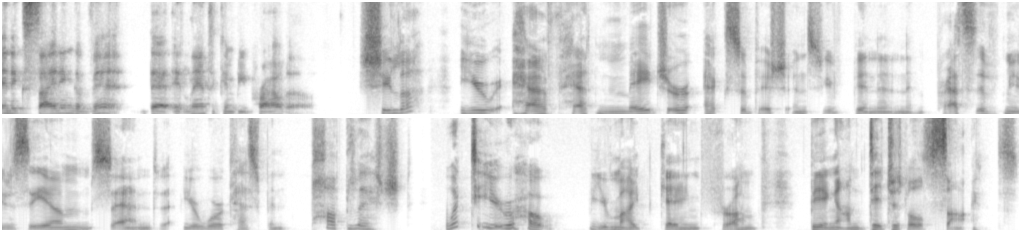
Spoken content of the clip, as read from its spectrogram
an exciting event that Atlanta can be proud of. Sheila, you have had major exhibitions. You've been in impressive museums, and your work has been published. What do you hope you might gain from being on digital signs?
